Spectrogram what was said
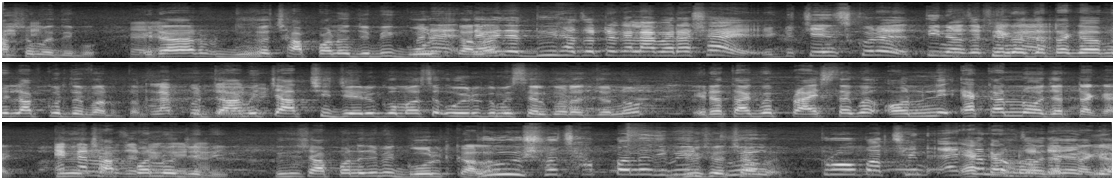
কাস্টমার দিব। এটার দুশো ছাপ্পান্ন জিবি গোল্ড কালার দেখা যায় 2000 টাকা লাভের আশায় একটু চেঞ্জ করে 3000 তিন টাকা আমি লাভ করতে পারতাম। কিন্তু আমি চাচ্ছি যেরকম আছে ওইরকমই সেল করার জন্য। এটা থাকবে প্রাইস থাকবে অনলি একান্ন হাজার টাকায়। দুশো ছাপ্পান্ন জিবি দুশো ছাপ্পান্ন GB gold colour 256 GB 256 pro পাচ্ছেন 51,000 51000 টাকা।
